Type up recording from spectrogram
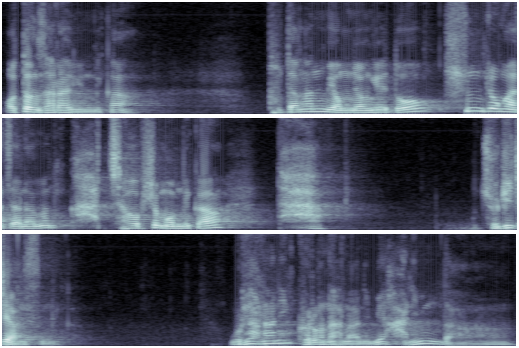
어떤 사람입니까? 부당한 명령에도 순종하지 않으면 가차없이 뭡니까? 다 죽이지 않습니까? 우리 하나님 그런 하나님이 아닙니다.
